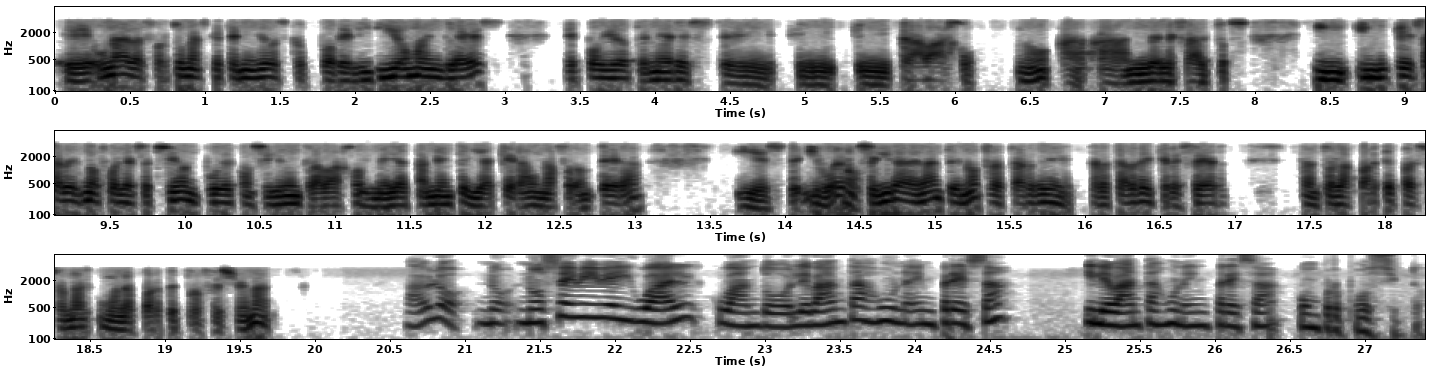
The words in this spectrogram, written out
Eh, una de las fortunas que he tenido es que por el idioma inglés he podido tener este eh, eh trabajo no a, a niveles altos y, y, esa vez no fue la excepción pude conseguir un trabajo inmediatamente ya que era una frontera y este y bueno seguir adelante no tratar de tratar de crecer tanto la parte personal como la parte profesional. Pablo no no se vive igual cuando levantas una empresa y levantas una empresa con propósito.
